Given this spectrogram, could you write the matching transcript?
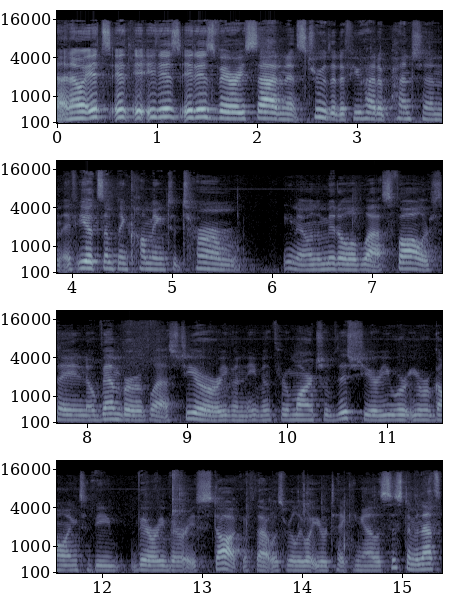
Yeah, no, it's, it, it is, it is very sad, and it's true that if you had a pension, if you had something coming to term, you know, in the middle of last fall, or say in November of last year, or even, even through March of this year, you were, you were going to be very, very stuck if that was really what you were taking out of the system. And that's,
